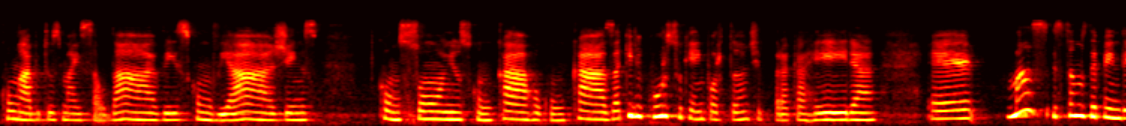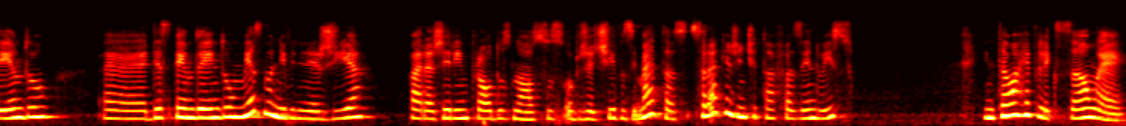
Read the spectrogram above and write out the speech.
com hábitos mais saudáveis, com viagens, com sonhos, com carro, com casa, aquele curso que é importante para a carreira. É, mas estamos dependendo é, despendendo o mesmo nível de energia para agir em prol dos nossos objetivos e metas? Será que a gente está fazendo isso? Então a reflexão é:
